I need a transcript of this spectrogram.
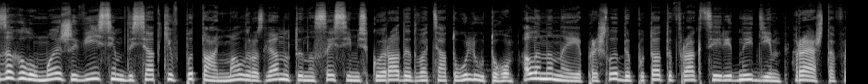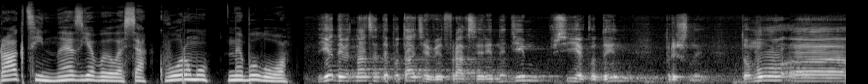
Загалом майже вісім десятків питань мали розглянути на сесії міської ради 20 лютого, але на неї прийшли депутати фракції Рідний дім. Решта фракцій не з'явилася. Кворуму не було. Є 19 депутатів від фракції Рідний дім, всі як один прийшли. Тому е,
